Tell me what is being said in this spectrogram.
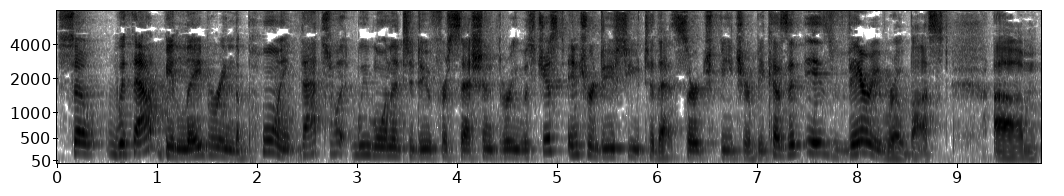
So without belaboring the point, that's what we wanted to do for session three was just introduce you to that search feature because it is very robust. Um,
